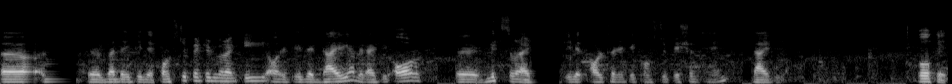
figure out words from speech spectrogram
uh, uh, whether it is a constipated variety or it is a diarrhea variety or uh, mixed variety with alternative constipation and diarrhea. Okay,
